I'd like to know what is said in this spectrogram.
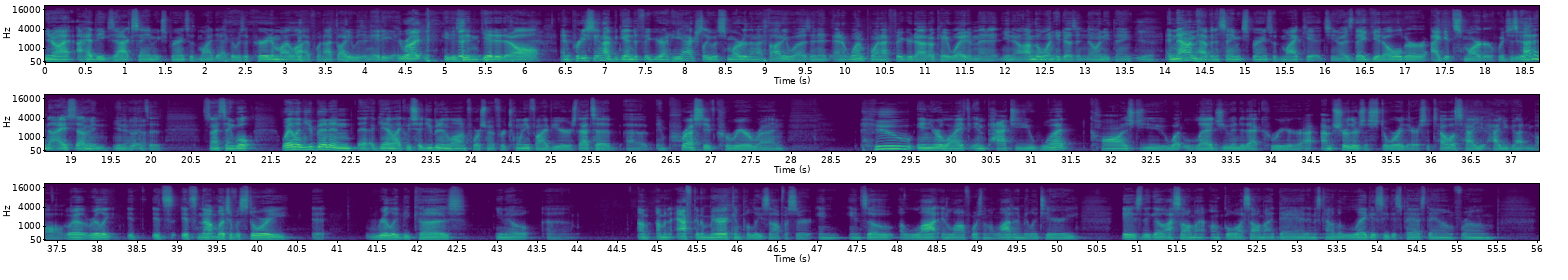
you know, I, I had the exact same experience with my dad. There was a period in my life when I thought he was an idiot. Right. He just didn't get it at all. And pretty soon I began to figure out he actually was smarter than I thought he was. And, it, and at one point I figured out, okay, wait a minute, you know, I'm the one who doesn't know anything. Yeah. And now I'm having the same experience with my kids. You know, as they get older, I get smarter, which is kind of nice. I mean, you know, it's a it's a nice thing. Well, Waylon, you've been in again, like we said, you've been in law enforcement for 25 years. That's a, a impressive career run. Who in your life impacted you? What caused you? What led you into that career? I, I'm sure there's a story there. So tell us how you how you got involved. Well, really, it, it's it's not much of a story, uh, really, because you know uh, I'm, I'm an African American police officer, and and so a lot in law enforcement, a lot in the military, is they go, I saw my uncle, I saw my dad, and it's kind of a legacy that's passed down from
